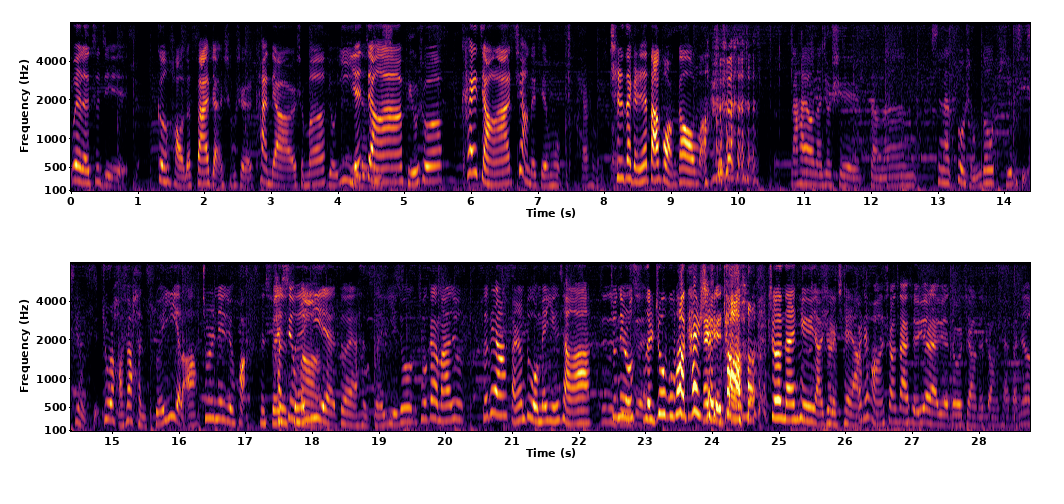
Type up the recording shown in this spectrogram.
为了自己更好的发展，是不是？看点儿什么有意义的演讲啊，比如说开讲啊这样的节目，还是很不错的。这是在给人家打广告吗？那还有呢，就是咱们现在做什么都提不起兴趣，就是好像很随意了啊，就是那句话，很随很随意，对，很随意，就就干嘛就随便啊，反正对我没影响啊，对对就那种死猪不怕开开水烫，说的难听一点就是这样而。且好像上大学越来越都是这样的状态，反正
